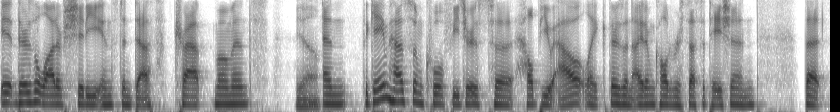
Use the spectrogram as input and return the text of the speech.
it there's a lot of shitty instant death trap moments yeah. and the game has some cool features to help you out. Like there's an item called resuscitation that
